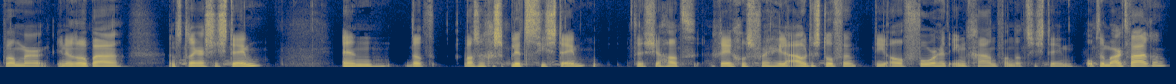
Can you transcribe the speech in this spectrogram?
kwam er in Europa een strenger systeem. En dat was een gesplitst systeem. Dus je had regels voor hele oude stoffen, die al voor het ingaan van dat systeem op de markt waren.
